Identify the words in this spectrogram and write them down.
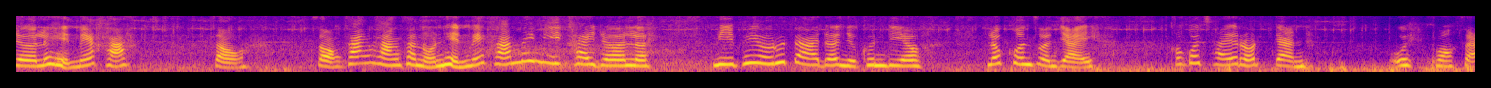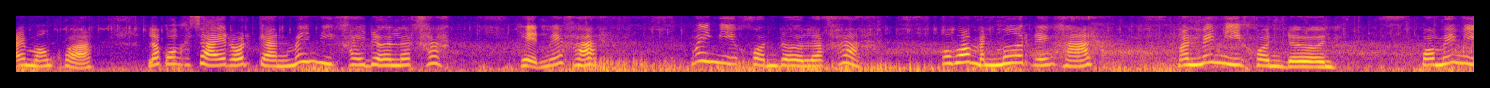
เดินเลยเห็นไหมคะสองสองข้างทางถนนเห็นไหมคะ ไม่มีใครเดินเลย มีพี่รุตาเดินอยู่คนเดียว แล้วคนส่วนใหญ่เขาก็ใช้รถกัน อุ้ยมองซ้ายมองขวา แล้วก็ใช้รถกันไม่มีใครเดินเลยค่ะ เห็นไหมคะ ไม่มีคนเดินแล้วค่ะ เพราะว่ามันมืดเลยค่ะ มันไม่มีคนเดิน พอไม่มี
